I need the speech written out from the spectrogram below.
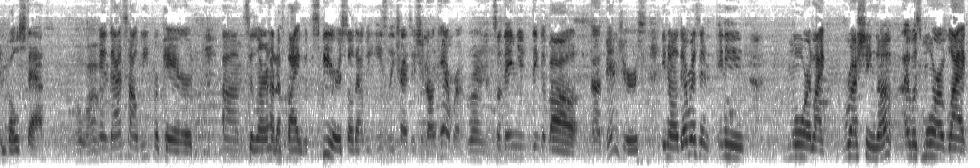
in bow staff, Oh wow. and that's how we prepared um, to learn how to fight with the spears, so that we easily transition on camera. right. So then you think about Avengers, you know, there wasn't any more like rushing up. It was more of like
